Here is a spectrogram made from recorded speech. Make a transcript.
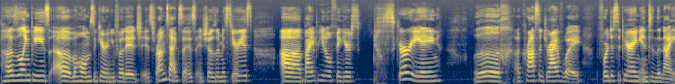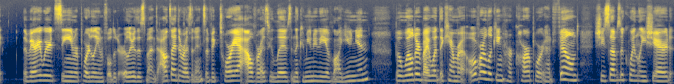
puzzling piece of home security footage is from Texas. It shows a mysterious uh, bipedal figure scurrying ugh, across a driveway before disappearing into the night. The very weird scene reportedly unfolded earlier this month outside the residence of Victoria Alvarez, who lives in the community of La Union. Bewildered by what the camera overlooking her carport had filmed, she subsequently shared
